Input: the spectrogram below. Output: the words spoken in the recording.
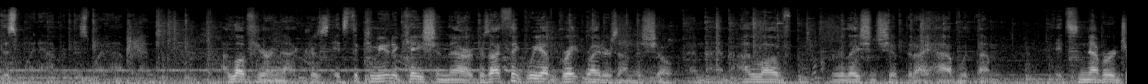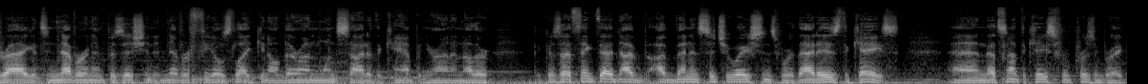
this might happen, this might happen. I love hearing that because it's the communication there. Because I think we have great writers on this show, and, and I love the relationship that I have with them. It's never a drag. It's never an imposition. It never feels like you know they're on one side of the camp and you're on another. Because I think that I've I've been in situations where that is the case, and that's not the case for Prison Break.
